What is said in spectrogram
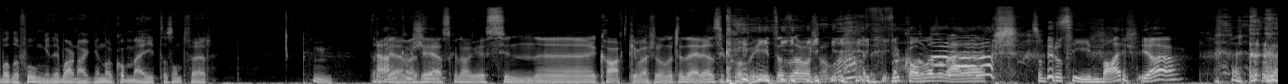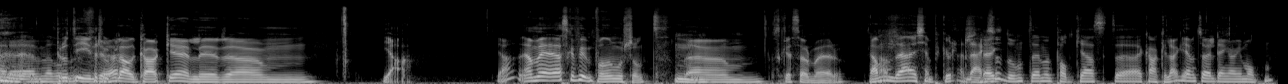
både få ungen i barnehagen og komme meg hit og sånt før. Hmm. Da Ja, gleder jeg meg til jeg skal lage sunne kakeversjoner til dere. Så kommer vi hit og så er det bare sånn «Ah, Du kommer med sånn der Som proteinbar. Ja, ja. Sånn der, sånn Protein frø. eller um, ja. ja. Ja, men jeg skal finne på noe morsomt. Mm. Det um, skal jeg søren meg gjøre. Ja, men det er kjempekult. Det er ikke så dumt det med podkast kakelag, eventuelt en gang i måneden.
